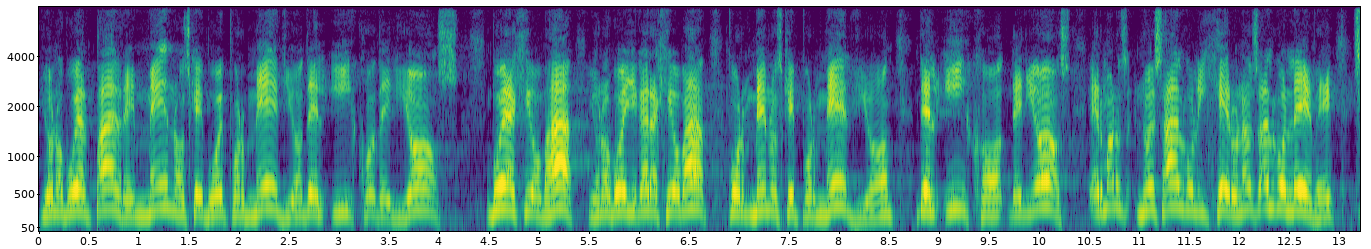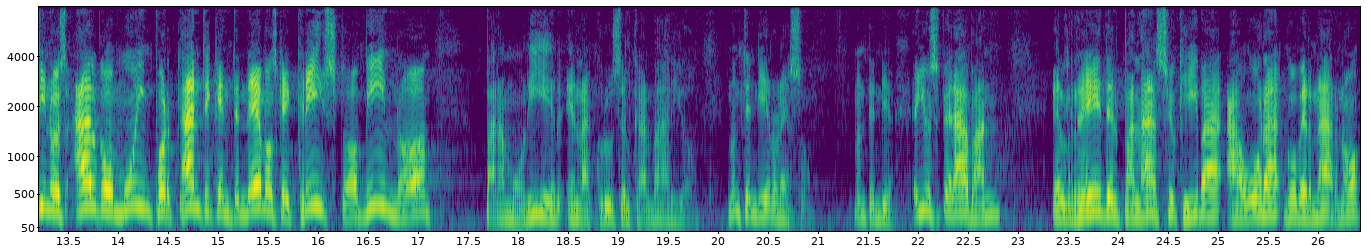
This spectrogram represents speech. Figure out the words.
Yo no voy al Padre menos que voy por medio del Hijo de Dios. Voy a Jehová, yo no voy a llegar a Jehová por menos que por medio del Hijo de Dios. Hermanos, no es algo ligero, no es algo leve, sino es algo muy importante que entendemos que Cristo vino para morir en la cruz del Calvario. No entendieron eso, no entendían. Ellos esperaban el rey del palacio que iba ahora a gobernar, ¿no?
